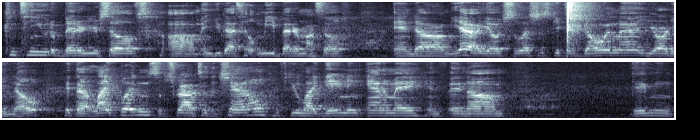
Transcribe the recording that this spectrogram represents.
continue to better yourselves. Um, and you guys help me better myself. And um, yeah, yo, so let's just get this going, man. You already know. Hit that like button, subscribe to the channel if you like gaming, anime, and, and um, gaming,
